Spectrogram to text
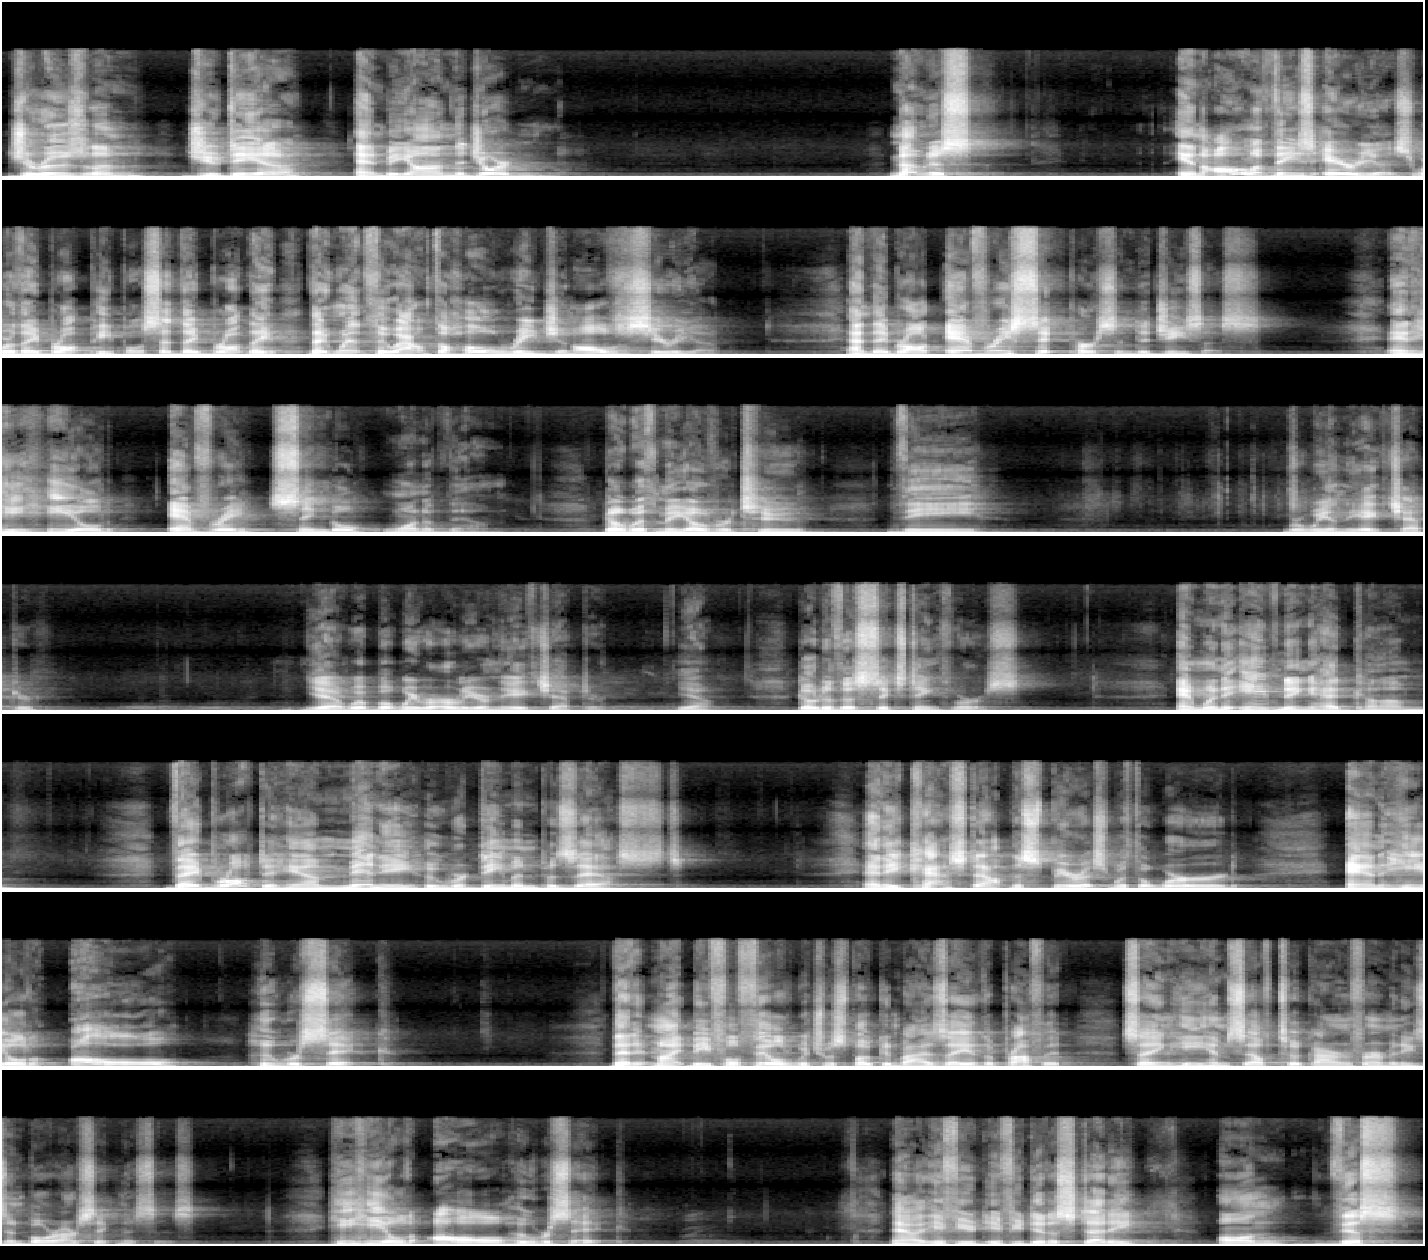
Jerusalem, Judea, and beyond the Jordan. Notice in all of these areas where they brought people, said they brought, they, they went throughout the whole region, all of Syria, and they brought every sick person to Jesus. And he healed every single one of them. Go with me over to the, were we in the eighth chapter? Yeah, but we were earlier in the eighth chapter. Yeah. Go to the 16th verse. And when evening had come, they brought to him many who were demon possessed. And he cast out the spirits with a word and healed all who were sick that it might be fulfilled, which was spoken by Isaiah the prophet, saying, He himself took our infirmities and bore our sicknesses. He healed all who were sick. Now, if you, if you did a study on this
